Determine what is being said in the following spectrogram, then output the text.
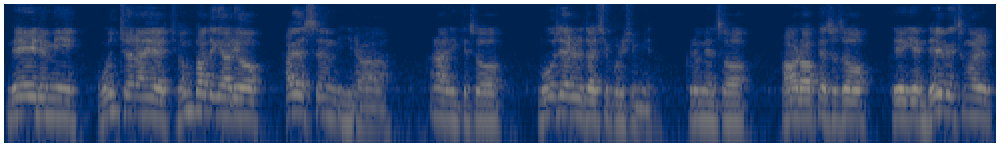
내 이름이 온 천하에 전파되게 하려 하였음이니라. 하나님께서 모세를 다시 부르십니다. 그러면서 바로 앞에 서서 그에게 내 백성을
